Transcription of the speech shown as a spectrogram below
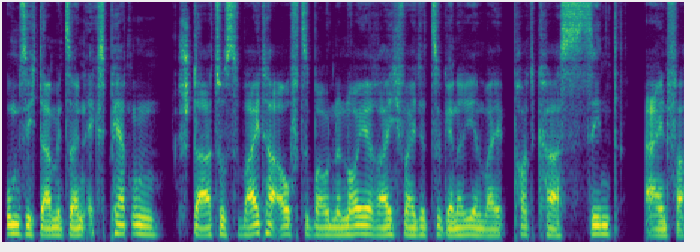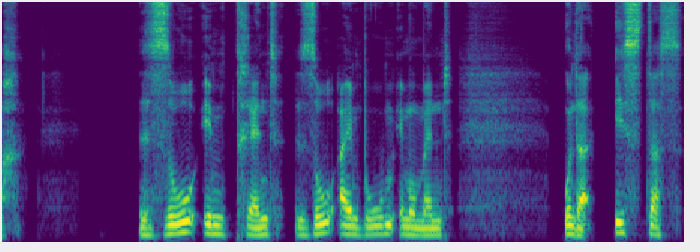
um sich damit seinen Expertenstatus weiter aufzubauen, eine neue Reichweite zu generieren, weil Podcasts sind einfach so im Trend, so ein Boom im Moment. Und da ist das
